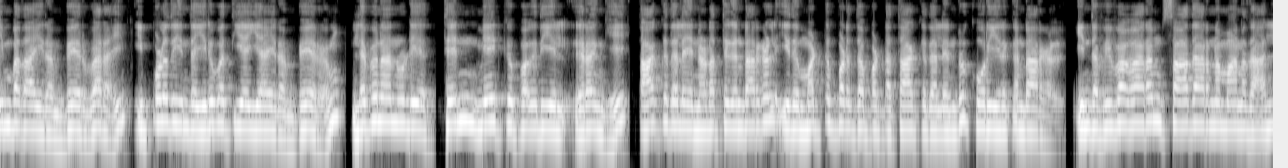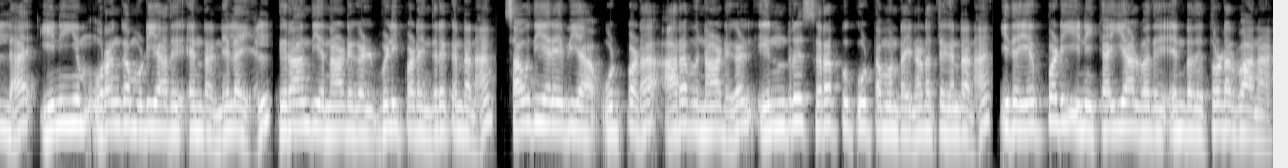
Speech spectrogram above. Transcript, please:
ஐம்பதாயிரம் பேர் வரை இப்பொழுது இந்த இருபத்தி ஐயாயிரம் பேரும் லெபனானுடைய தென் மேற்கு பகுதியில் இறங்கி தாக்குதலை நடத்துகின்றார்கள். இது மட்டுப்படுத்தப்பட்ட தாக்குதல் என்று கூறியிருக்கின்றார்கள். இந்த விவகாரம் சாதாரணமானது அல்ல இனியும் உறங்க முடியாது என்ற நிலையில் பிராந்திய நாடுகள் விழிப்படைந்திருக்கின்றன. சவுதி அரேபியா உட்பட அரபு நாடுகள் இன்று சிறப்பு கூட்டம் ஒன்றை நடத்துகின்றன. இதை எப்படி இனி கையாள்வது என்பது தொடர்பான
